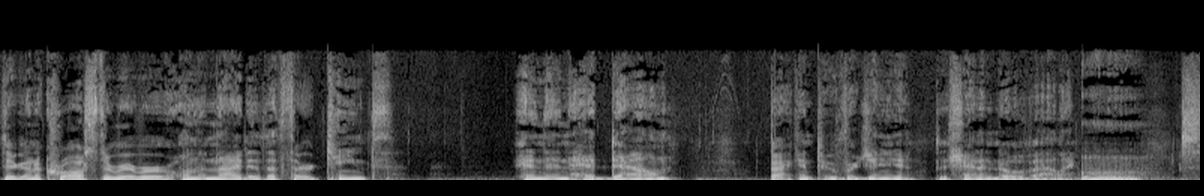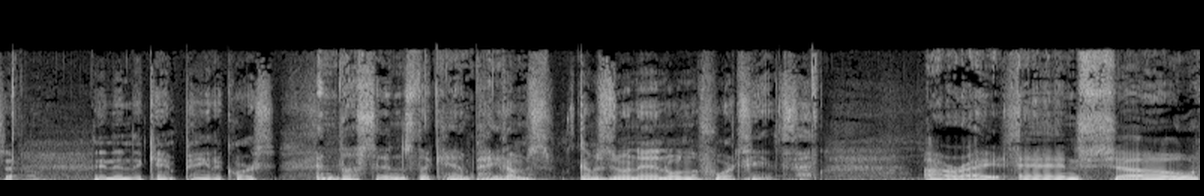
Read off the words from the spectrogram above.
They're going to cross the river on the night of the 13th, and then head down back into Virginia, the Shenandoah Valley. Mm. So, and then the campaign, of course, And thus ends the campaign. comes comes to an end on the 14th. All right. And so,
